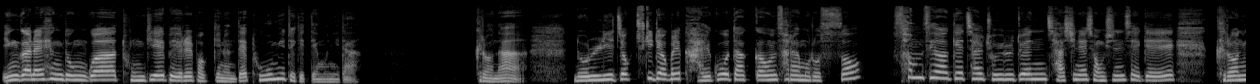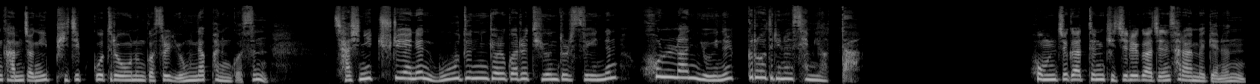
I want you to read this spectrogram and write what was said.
인간의 행동과 동기의 배를 벗기는데 도움이 되기 때문이다. 그러나 논리적 추리력을 갈고 닦아온 사람으로서 섬세하게 잘 조율된 자신의 정신 세계에 그런 감정이 비집고 들어오는 것을 용납하는 것은 자신이 추리해낸 모든 결과를 뒤흔들 수 있는 혼란 요인을 끌어들이는 셈이었다. 홈즈 같은 기질을 가진 사람에게는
